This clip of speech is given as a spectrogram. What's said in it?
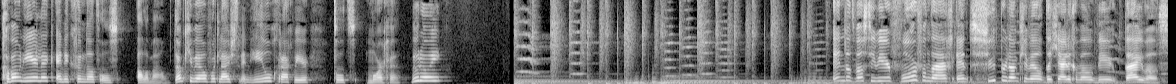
gewoon heerlijk en ik gun dat ons allemaal. Dankjewel voor het luisteren en heel graag weer tot morgen. Doei doei! En dat was die weer voor vandaag. En super dankjewel dat jij er gewoon weer bij was.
